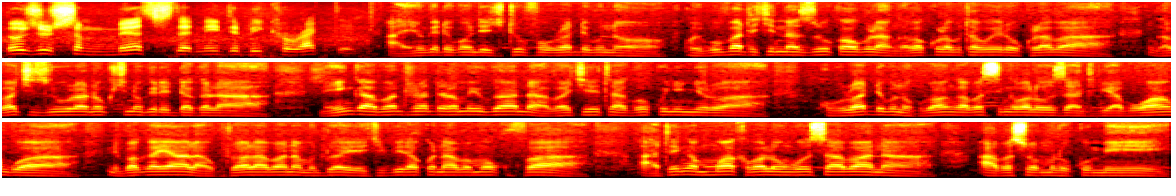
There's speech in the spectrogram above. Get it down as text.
Those are some myths that need to be corrected. ayongeddeko nti ekituufu obulwadde buno bwe buva tekinnazuuka wabula nga bakola butaweera okulaba nga bakizuula n'okukinogera eddagala naye ng'abantu naddala mu uganda bakyetaaga okunyonyolwa ku bulwadde buno kubanga abasinga balowooza nti byabuwangwa ne bagayaala okutwala abaana mu ddwaliro ekiviirako n'abamu okufa ate nga mu mwaka balongoosa abaana abasoba mu lukumi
